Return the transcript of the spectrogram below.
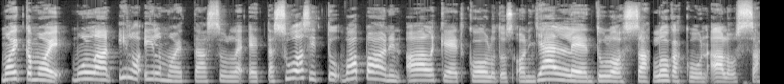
Moikka moi! Mulla on ilo ilmoittaa sulle, että suosittu Vapaanin alkeet koulutus on jälleen tulossa lokakuun alussa.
